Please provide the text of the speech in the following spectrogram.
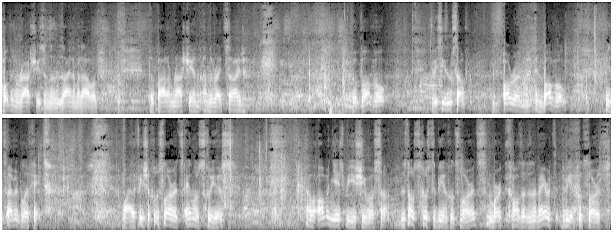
holding Rashi's in the Zayin Amad Aleph, the bottom Rashi on, on the right side. But Bavel, if he sees himself Orim in Bavel, means Omer B'lechet. While if he's Shechutz Loretz, Ein Lo Schuyas, there's no schus to be in Chutz Loretz. Mark calls it an aver to be in Chutz Loretz,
